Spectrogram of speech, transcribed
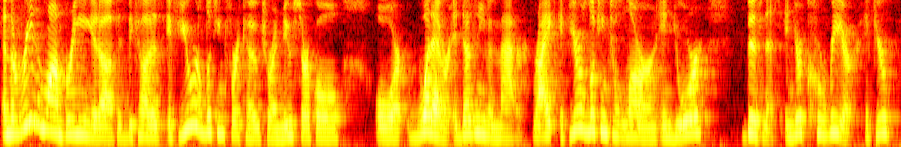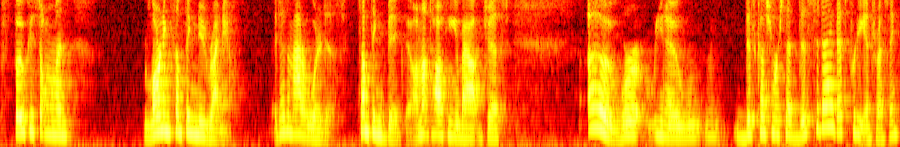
And the reason why I'm bringing it up is because if you are looking for a coach or a new circle or whatever, it doesn't even matter, right? If you're looking to learn in your business, in your career, if you're focused on learning something new right now, it doesn't matter what it is. Something big though. I'm not talking about just oh, we're, you know, this customer said this today. That's pretty interesting.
